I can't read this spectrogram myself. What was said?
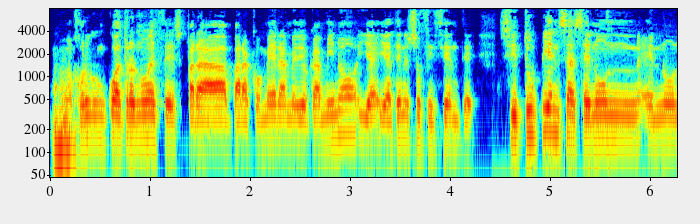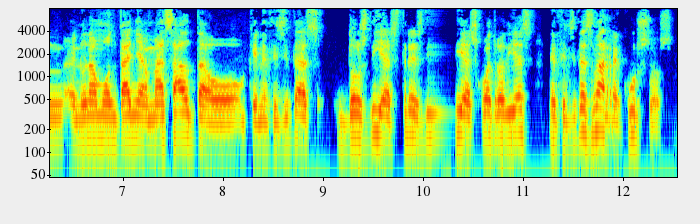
A lo mejor con cuatro nueces para, para comer a medio camino ya, ya, tienes suficiente. Si tú piensas en, un, en, un, en una montaña más alta o que necesitas dos días, tres días, cuatro días, necesitas más recursos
